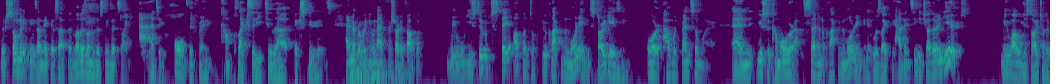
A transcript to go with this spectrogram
There's so many things that make us up, and love is one of those things that's like adds a whole different complexity to the experience. I remember when you and I first started talking, we used to stay up until three o'clock in the morning stargazing or out with friends somewhere and used to come over at seven o'clock in the morning and it was like we haven't seen each other in years meanwhile we just saw each other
